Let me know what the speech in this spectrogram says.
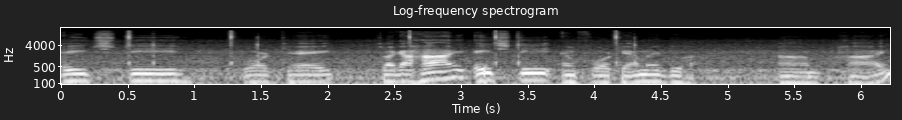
HD. 4K. So I got high, HD, and 4K. I'm gonna do um, high.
